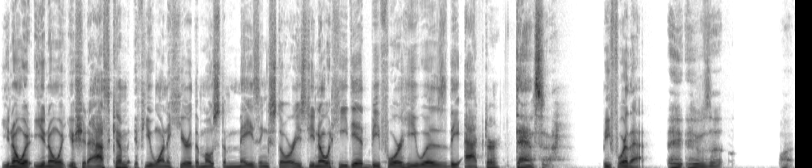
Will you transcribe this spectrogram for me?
You know what? You know what? You should ask him if you want to hear the most amazing stories. Do you know what he did before he was the actor? dancer. Before that, He, he was a what?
